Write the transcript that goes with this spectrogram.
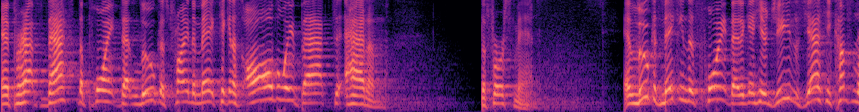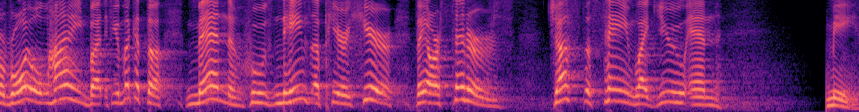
And perhaps that's the point that Luke is trying to make, taking us all the way back to Adam, the first man. And Luke is making this point that, again, here, Jesus, yes, he comes from a royal line, but if you look at the men whose names appear here, they are sinners, just the same like you and me.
